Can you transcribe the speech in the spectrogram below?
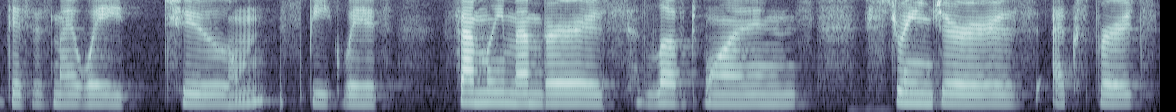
this is my way to speak with family members, loved ones, strangers, experts,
